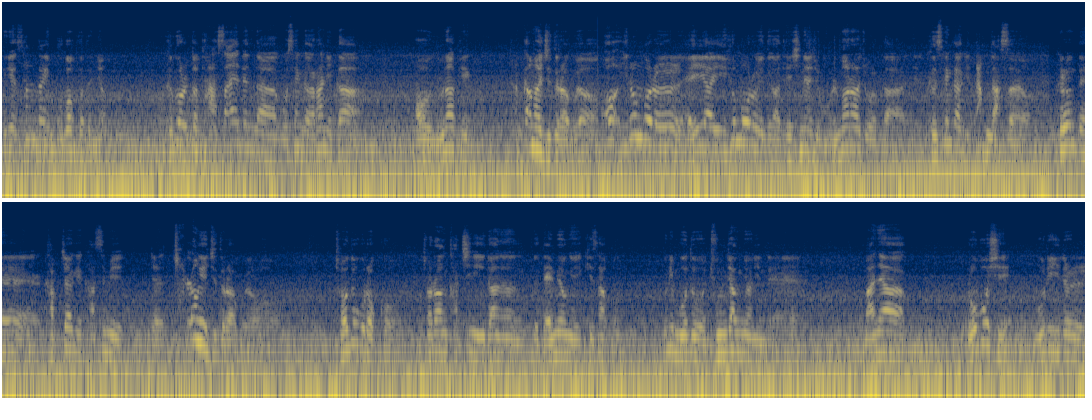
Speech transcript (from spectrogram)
그게 상당히 무겁거든요. 그걸 또다 싸야 된다고 생각을 하니까 어 눈앞이 깜깜해지더라고요. 어 이런 거를 AI 휴머로이드가 대신해주면 얼마나 좋을까 그 생각이 딱 났어요. 그런데 갑자기 가슴이 이제 철렁해지더라고요. 저도 그렇고 저랑 같이 일하는 그 네 명의 기사분 우리 모두 중장년인데 만약 로봇이 우리 일을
